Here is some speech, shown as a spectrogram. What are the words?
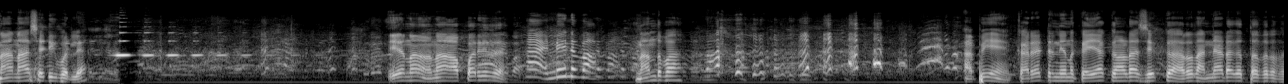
ನಾ ನಾ ಶೆಡ್ಡಿಗೆ ಬರ್ಲಿ. ಏನ ನಾ ಅಪ್ಪರಿದೆ ನಂದ ಬಾ. ನಂದು ಬಾ. ಅಪ್ಪಿ ಕರೆಕ್ಟ್ ನಿನ್ನ ಕೈಯಾಗ ಕನ್ನಡ ಸಿಕ್ಕ ಅರದ ಹನ್ನೆರಡು ಆಗತ್ತದ್ರದ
